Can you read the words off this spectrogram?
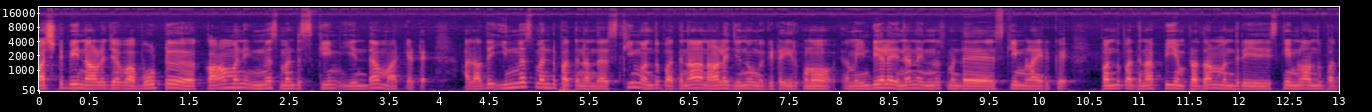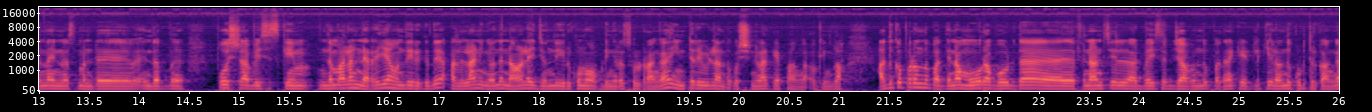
must be knowledge of about common investment scheme in the market அதாவது இன்வெஸ்ட்மெண்ட் பற்றின அந்த ஸ்கீம் வந்து பார்த்தீங்கன்னா நாலேஜ் வந்து உங்ககிட்ட இருக்கணும். நம்ம இந்தியாவில் என்னென்ன இன்வெஸ்ட்மெண்ட் ஸ்கீம்லாம் இருக்குது இப்போ வந்து பார்த்தீங்கன்னா பிஎம் பிரதான் மந்திரி ஸ்கீம்லாம் வந்து பார்த்தீங்கன்னா இன்வெஸ்ட்மெண்ட்டு இந்த போஸ்ட் ஆஃபீஸ் ஸ்கீம் இந்த மாதிரிலாம் நிறையா வந்து இருக்குது. அதெல்லாம் நீங்கள் வந்து நாலேஜ் வந்து இருக்கணும் அப்படிங்கிற சொல்கிறாங்க இன்டர்வியூவில் அந்த கொஸ்டின்லாம் கேட்பாங்க. ஓகேங்களா? அதுக்கப்புறம் வந்து பார்த்தீங்கன்னா more about the financial adviser job வந்து பார்த்தீங்கன்னா கேட்டு கீழே வந்து கொடுத்துருக்காங்க.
